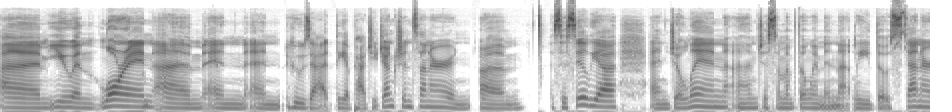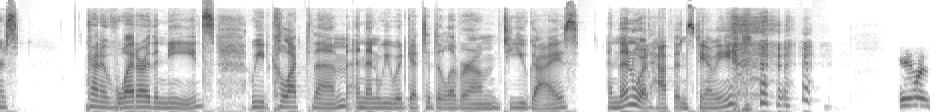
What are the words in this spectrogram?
Um, you and Lauren, um, and and who's at the Apache Junction Center, and um, Cecilia and Jolynn, um, just some of the women that lead those centers. Kind of what are the needs? We'd collect them, and then we would get to deliver them to you guys. And then what happens, Tammy? It was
